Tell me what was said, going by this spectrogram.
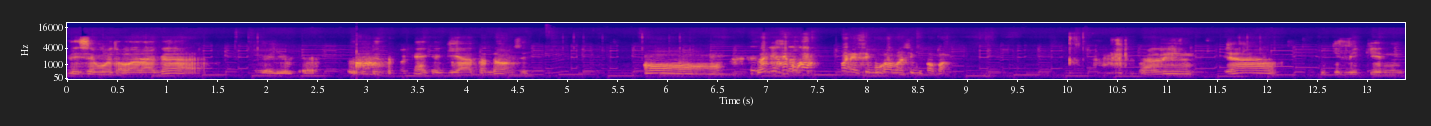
Disebut olahraga, enggak juga. Lebih tepat kayak kegiatan doang sih. oh lagi sibuk apa nih sibuk apa sibuk apa paling ya bikin-bikin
